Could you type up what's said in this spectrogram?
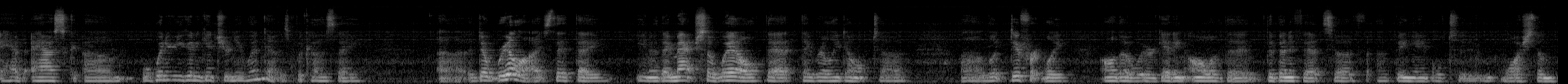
have asked, um, well, when are you going to get your new windows? Because they uh, don't realize that they, you know, they match so well that they really don't uh, look differently. Although we're getting all of the, the benefits of, of being able to wash them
